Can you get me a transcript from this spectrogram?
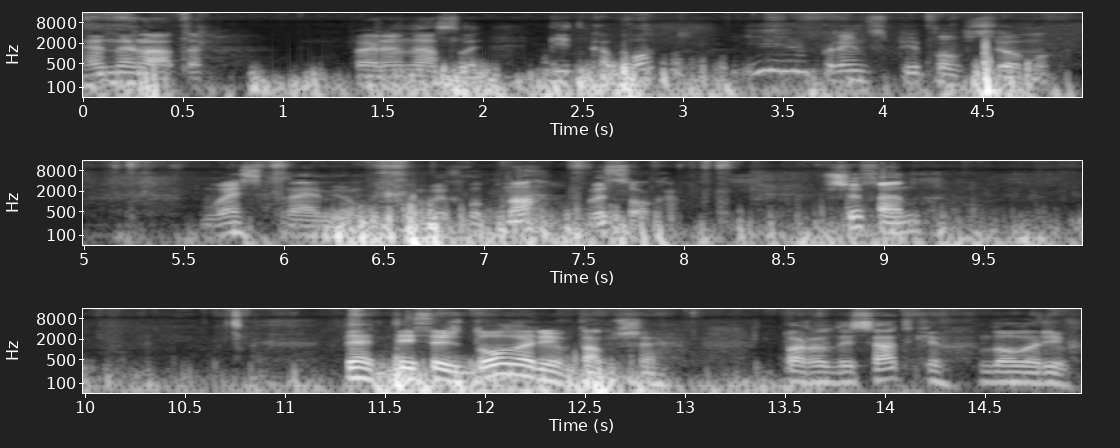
генератор перенесли під капот і, в принципі, по всьому. Весь преміум. Вихлопна висока. Шифенг. 5 тисяч доларів, там ще пару десятків доларів.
